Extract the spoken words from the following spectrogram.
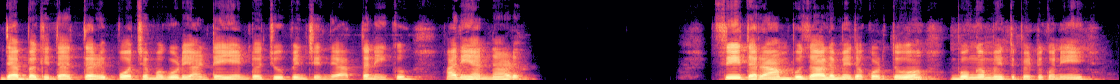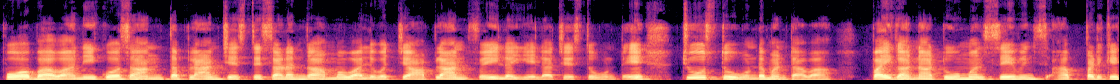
దెబ్బకి దత్తడి పోచమ్మ గుడి అంటే ఏంటో చూపించింది అత్త నీకు? అని అన్నాడు. సీత రామ్ భుజాల మీద కొడుతూ బుంగమీతి పెట్టుకుని పో బావా నీకోసం అంత ప్లాన్ చేస్తే సడన్గా అమ్మ వాళ్ళు వచ్చి ఆ ప్లాన్ ఫెయిల్ అయ్యేలా చేస్తూ ఉంటే చూస్తూ ఉండమంటావా? పైగా నా టూ మంత్స్ సేవింగ్స్ అప్పటికే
